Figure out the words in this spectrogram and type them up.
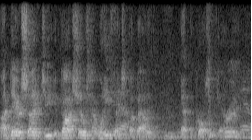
I dare say God shows how what he thinks Yeah. about it at the cross of Calvary. Right. Yeah.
